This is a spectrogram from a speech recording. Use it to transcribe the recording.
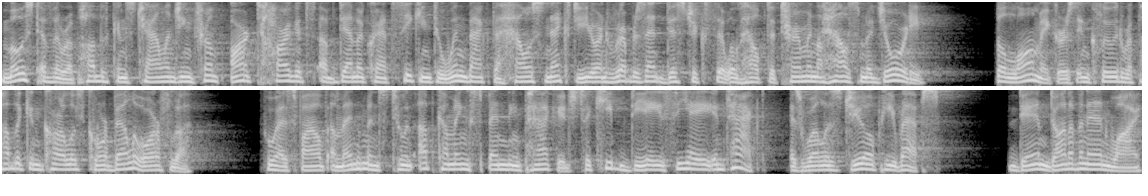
Most of the Republicans challenging Trump are targets of Democrats seeking to win back the House next year and represent districts that will help determine the House majority. The lawmakers include Republican Carlos Curbelo Orfla, who has filed amendments to an upcoming spending package to keep DACA intact, as well as GOP reps. Dan Donovan NY,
